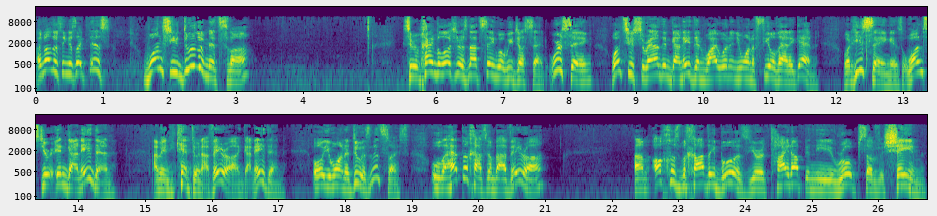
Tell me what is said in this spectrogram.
another thing is like this. Once you do the mitzvah, see, Reb Chaim Volozhiner is not saying what we just said. We're saying, once you're surrounded in Gan Eden, why wouldn't you want to feel that again? What he's saying is, once you're in Gan Eden, I mean, he can't do an Avera in Gan Eden. All you want to do is mitzvahs. Ulahepechazim ba'Avera, um, Um, ochus b'chavei buz, you're tied up in the ropes of shame.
